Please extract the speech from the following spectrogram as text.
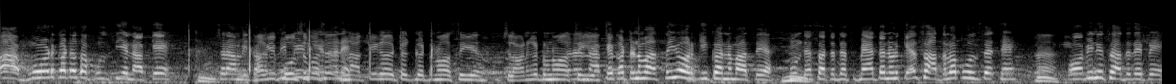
ਆ ਮੋੜ ਕੱਟੋ ਤਾਂ ਪੁਲਸੀਏ ਨਾਕੇ। ਸ਼ਰਾਮੀ ਬਾਕੀ ਪੁਲਿਸ ਪਾਸੇ ਨਾਕੇ ਕੱਟ ਕੱਟਣ ਵਾਸਤੇ ਹੀ ਹੈ ਚਲਾਨ ਕੱਟਣ ਵਾਸਤੇ ਹੀ ਹੈ ਨਾਕੇ ਕੱਟਣ ਵਾਸਤੇ ਹੀ ਹੋਰ ਕੀ ਕਰਨ ਵਾਸਤੇ ਆ? ਹੁੰਦੇ ਸੱਚ ਦੱਸ ਮੈਂ ਤਾਂ ਉਹਨਾਂ ਨੂੰ ਕਿਹਾ ਸੱਦ ਲਓ ਪੁਲਿਸ ਇੱਥੇ। ਹਾਂ। ਉਹ ਵੀ ਨਹੀਂ ਸੱਦਦੇ ਪਏ।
